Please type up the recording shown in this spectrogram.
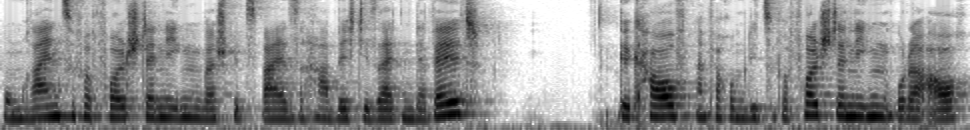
um rein zu vervollständigen. Beispielsweise habe ich die Seiten der Welt gekauft, einfach um die zu vervollständigen oder auch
